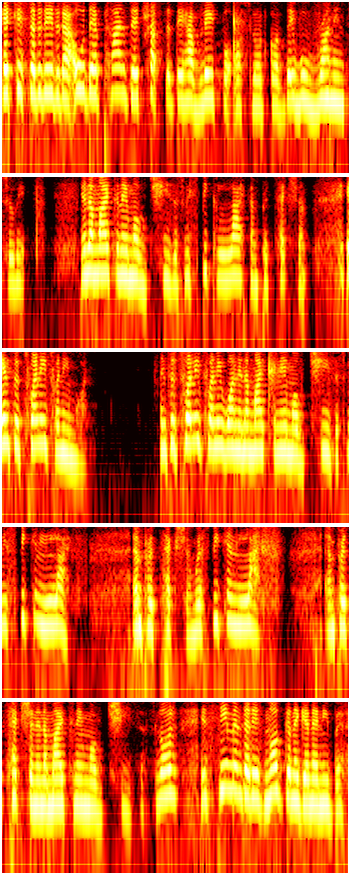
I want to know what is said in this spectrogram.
All their plans, their traps that they have laid for us, Lord God, they will run into it. In the mighty name of Jesus, we speak life and protection into 2021. Into 2021, in the mighty name of Jesus, we're speaking life and protection. We're speaking life and protection in the mighty name of Jesus. Lord, it's seeming that it's not going to get any better.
